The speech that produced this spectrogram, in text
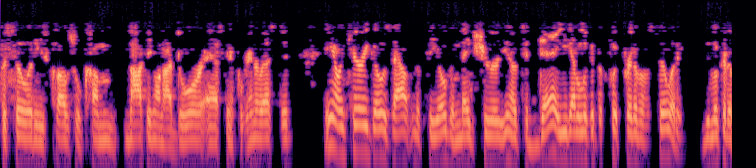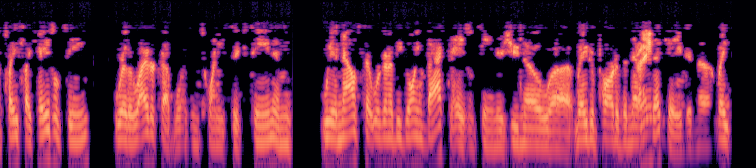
facilities, clubs will come knocking on our door asking if we're interested. You know, and Kerry goes out in the field and makes sure, you know, today you got to look at the footprint of a facility. You look at a place like Hazeltine where the Ryder Cup was in 2016 and we announced that we're going to be going back to Hazeltine, as you know, uh, later part of the next right. decade in the late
